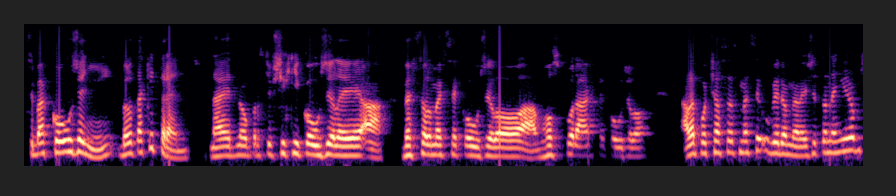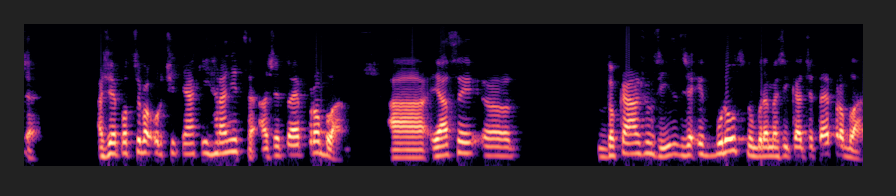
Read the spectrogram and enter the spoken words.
třeba kouření byl taky trend. Najednou prostě všichni kouřili a ve filmech se kouřilo a v hospodách se kouřilo. Ale po čase jsme si uvědomili, že to není dobře. A že je potřeba určit nějaký hranice a že to je problém. A já si uh, dokážu říct, že i v budoucnu budeme říkat, že to je problém.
